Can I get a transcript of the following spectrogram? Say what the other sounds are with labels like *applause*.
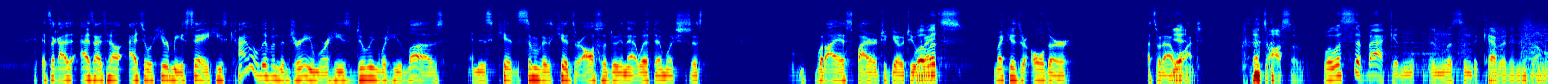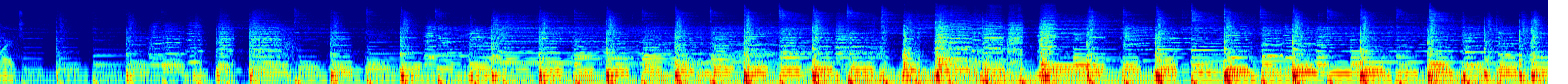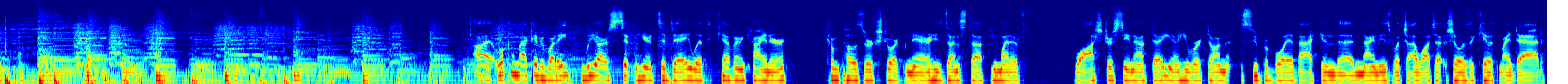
It's like as I tell, as you'll hear me say, he's kind of living the dream where he's doing what he loves, and his kids, some of his kids, are also doing that with him, which is just what I aspire to go to. Well, when let's- my kids are older. That's what I Yeah. want. That's *laughs* awesome. Well, let's sit back and, and listen to Kevin in his own words. Back, everybody. We are sitting here today with Kevin Kiner, composer extraordinaire. He's done stuff you might have watched or seen out there. You know, he worked on Superboy back in the 90s, which I watched that show as a kid with my dad.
